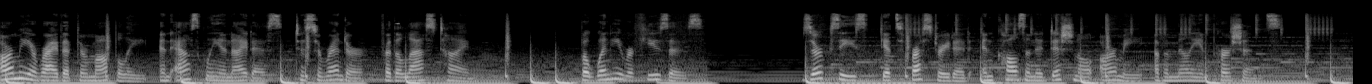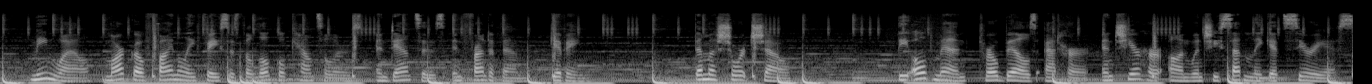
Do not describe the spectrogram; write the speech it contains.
army arrive at Thermopylae and ask Leonidas to surrender for the last time. But when he refuses, Xerxes gets frustrated and calls an additional army of a million Persians. Meanwhile, Margot finally faces the local counselors and dances in front of them, giving them a short show. The old men throw bills at her and cheer her on when she suddenly gets serious.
